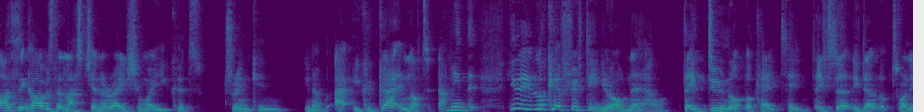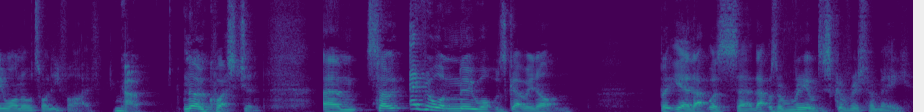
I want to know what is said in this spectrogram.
I think I was the last generation where you could drink in, you know, you could go out and not. I mean, you know, look at a 15 year old now, they do not look 18. They certainly don't look 21 or 25. No. No question. Um, so everyone knew what was going on. But yeah, that was uh, that was a real discovery for me.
